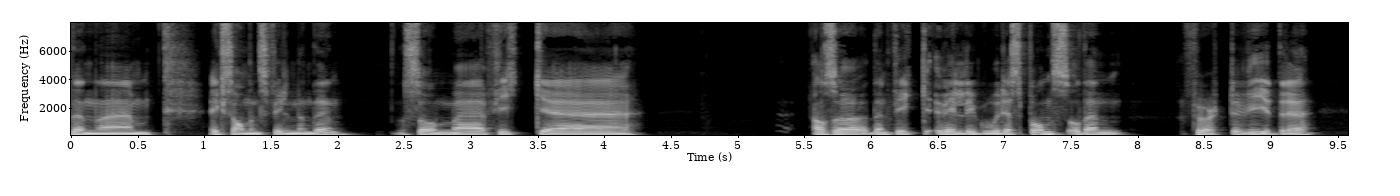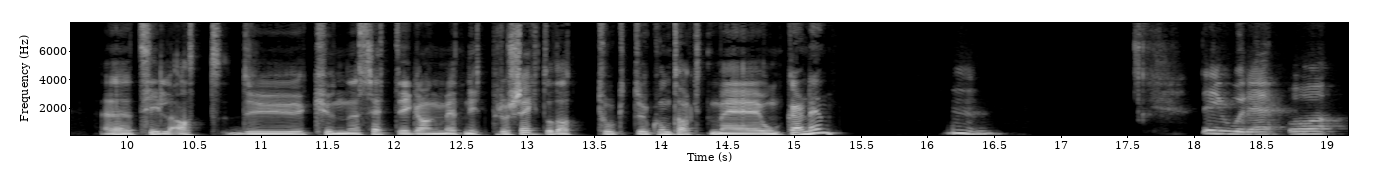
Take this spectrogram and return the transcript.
denne eksamensfilmen din, som uh, fikk uh, Altså, den fikk veldig god respons, og den førte videre til at du kunne sette i gang med et nytt prosjekt, og da tok du kontakt med onkelen din? Mm. Det gjorde jeg, og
